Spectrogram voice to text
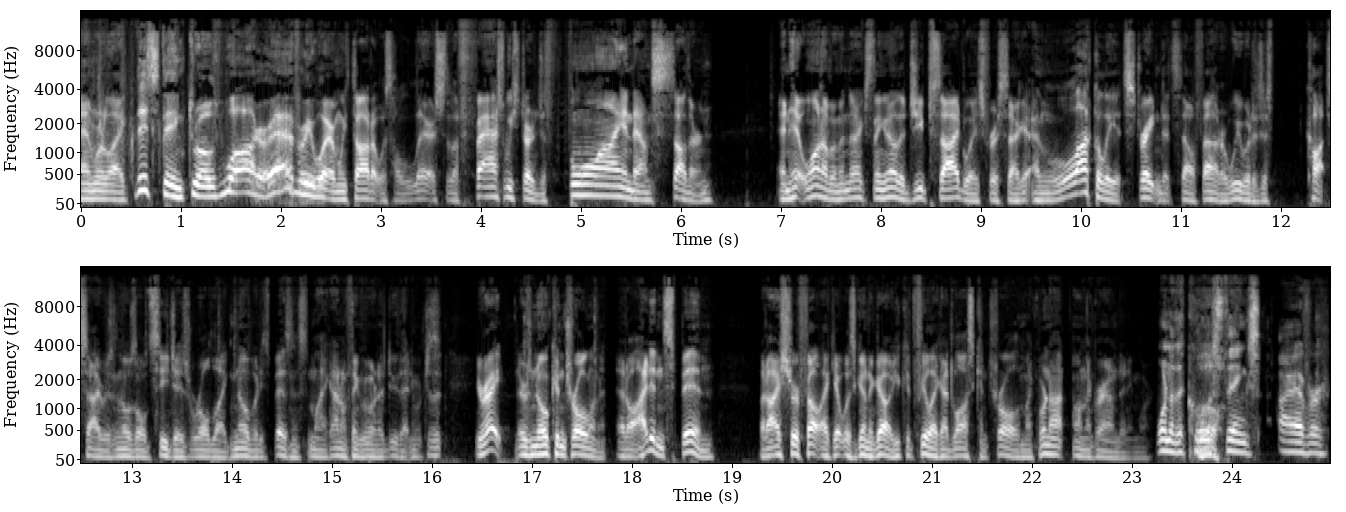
and we're like, this thing throws water everywhere, and we thought it was hilarious. So the fast we started just flying down Southern, and hit one of them, and the next thing you know, the Jeep sideways for a second, and luckily it straightened itself out, or we would have just caught sideways, and those old CJs rolled like nobody's business. I'm like, I don't think we want to do that anymore because you're right. There's no control in it at all. I didn't spin. But I sure felt like it was going to go. You could feel like I'd lost control. I'm like, we're not on the ground anymore. One of the coolest Ugh. things I ever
